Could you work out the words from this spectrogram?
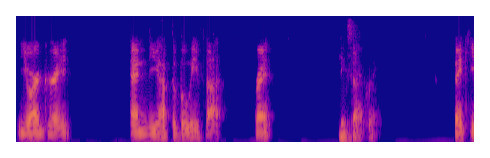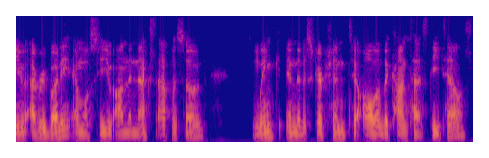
You are great and you have to believe that right exactly thank you, everybody, and we'll see you on the next episode. Link in the description to all of the contest details.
